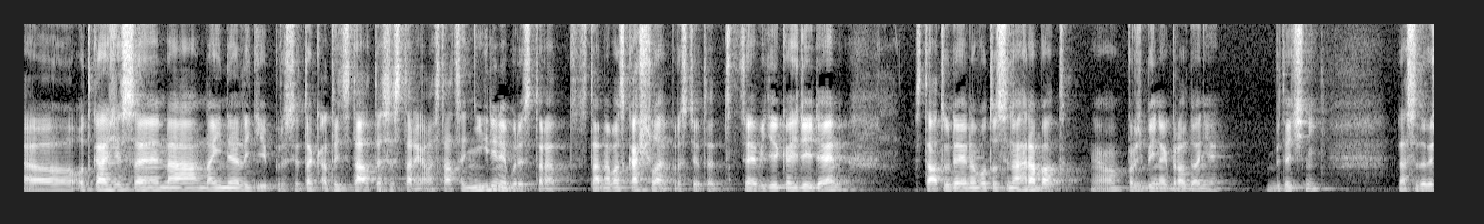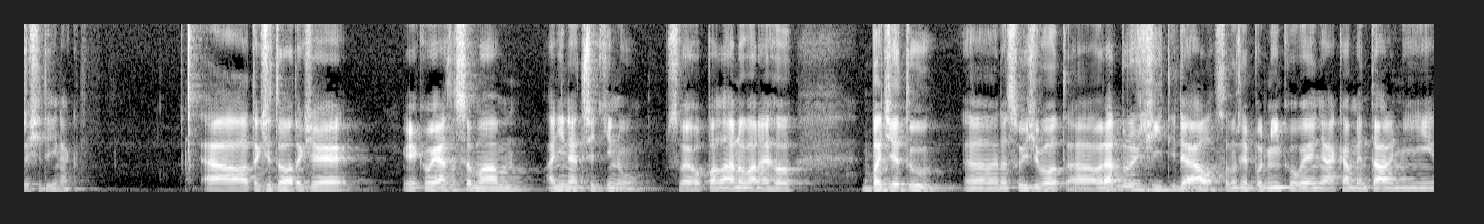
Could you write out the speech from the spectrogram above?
Uh, odkáže se na, na jiné lidi, prostě tak a teď státe se starý, ale stát se nikdy nebude starat, stát na vás kašle, prostě to, to je vidět každý den, státu jde jenom o to si nahrabat, jo? proč by jinak bral daně, bytečný, dá se to vyřešit jinak. Uh, takže to, takže jako já zase mám ani ne třetinu svého plánovaného budgetu uh, na svůj život. Rád budu žít ideál, samozřejmě podmínkou je nějaká mentální,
